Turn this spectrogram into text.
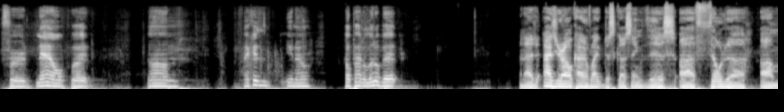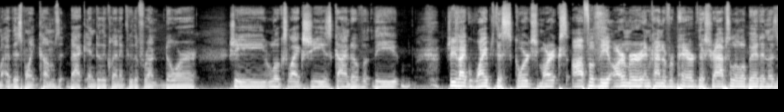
for now, but um, I can you know help out a little bit. And as, as you're all kind of like discussing this, uh, Thilda, um, at this point comes back into the clinic through the front door. She looks like she's kind of the, she's like wiped the scorch marks off of the armor and kind of repaired the straps a little bit and is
